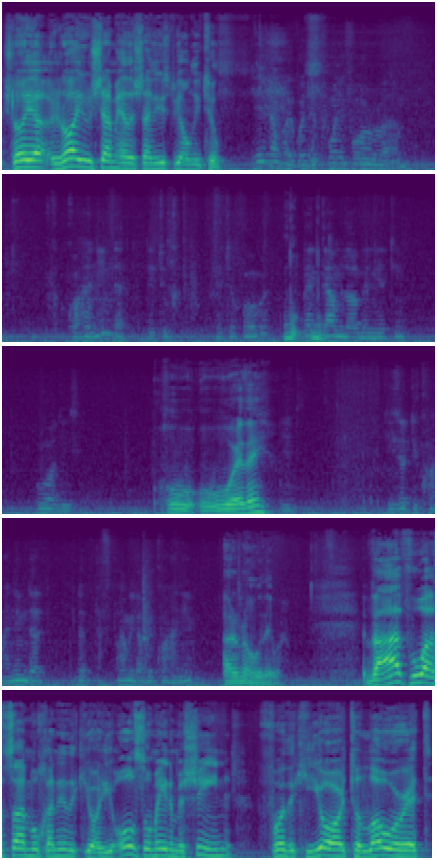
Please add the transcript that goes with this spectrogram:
Shlo ya- lo hayu sham el sham, There used to be only two. Yeah, no, but the 24 um, Kohanim that they took, they took over. W- Gamla, Ben Yatim. Who are these? Who, who were they? These are the Kohanim that, the, the family of the Kohanim. I don't know who they were. He also made a machine for the kior to lower it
